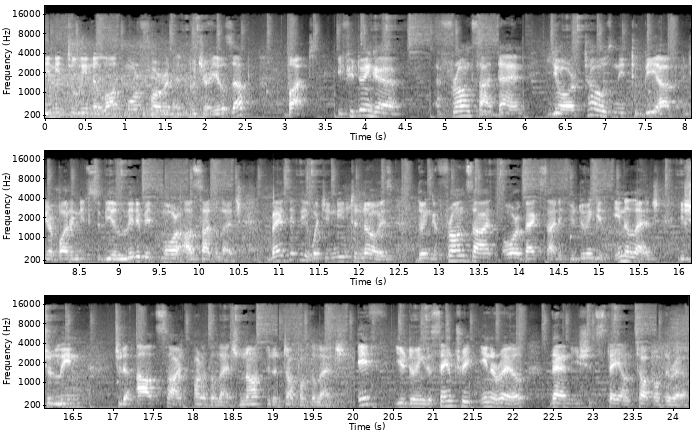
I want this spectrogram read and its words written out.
you need to lean a lot more forward and put your heels up, but if you're doing a, a front side, then your toes need to be up and your body needs to be a little bit more outside the ledge. Basically what you need to know is doing a front side or a back side, if you're doing it in a ledge, you should lean to the outside part of the ledge, not to the top of the ledge. If you're doing the same trick in a rail, then you should stay on top of the rail.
